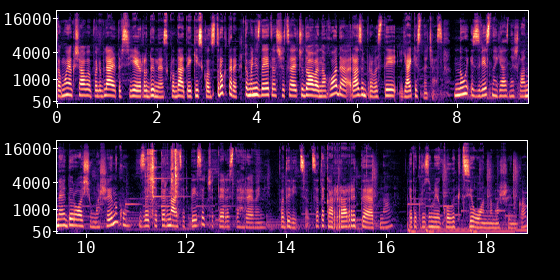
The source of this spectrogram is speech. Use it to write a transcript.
Тому, якщо ви полюбляєте всією родиною складати якісь конструктори, то мені здається, що це чудова нагода разом провести якісно час. Ну і звісно, я знайшла найдорожчу машинку за 14 тисяч 400 гривень. Подивіться, це така раритетна. Я так розумію, колекціонна машинка.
